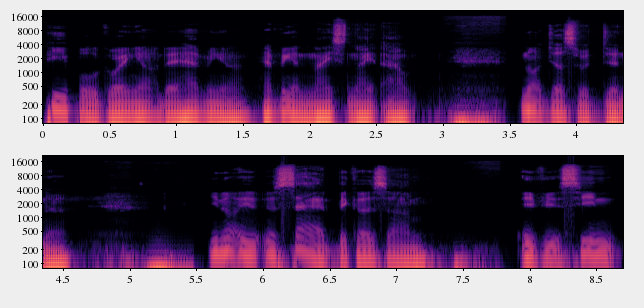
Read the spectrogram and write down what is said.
people going out there having a having a nice night out not just for dinner. You know it, it's sad because um if you've seen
